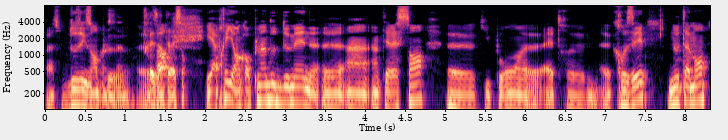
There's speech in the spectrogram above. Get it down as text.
Voilà, ce sont deux exemples très intéressants. Et après, il y a encore plein d'autres domaines euh, intéressants euh, qui pourront euh, être creusés, notamment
